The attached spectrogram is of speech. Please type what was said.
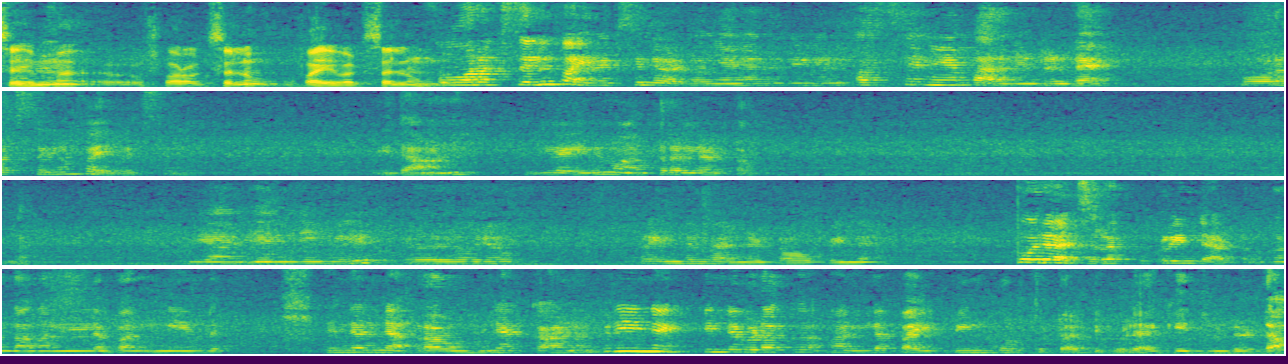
സെയിം ഫോർ എക്സലും ഫൈവ് എക്സലും ഉണ്ട്. ഫോർ എക്സലും ഫൈവ് എക്സലും കേട്ടോ. ഞാനത് വീഡിയോയിൽ ഫസ്റ്റ് തന്നെ ഞാൻ പറഞ്ഞിട്ടുണ്ടേ. ഫോർ എക്സലും ഫൈവ് എക്സലും ഇതാണ്. ലൈന് മാത്രമല്ല കേട്ടോ. എൻഡിങ്ങിൽ ഒരു പ്രിന്റും കണ്ടു ടോപ്പിന്റെ ഒരു അജ്രക്ക് പ്രിന്റ് ആട്ടോ കണ്ടോ നല്ല ഭംഗിയുണ്ട്. ഇതിന്റെ റൗണ്ട് നെക്കാണ് പിന്നെ ഈ നെക്കിന്റെ ഇവിടെ ഒക്കെ നല്ല പൈപ്പിംഗ് കൊടുത്തിട്ട് അടിപൊളിയാക്കിയിട്ടുണ്ട് കേട്ടോ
